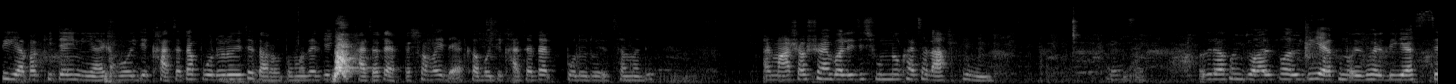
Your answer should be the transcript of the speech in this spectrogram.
টিয়া পাখিটাই নিয়ে আসব। ওই যে খাঁচাটা পড়ে রয়েছে, দাঁড়াও তোমাদেরকে খাঁচাটা একটা সময় দেখাবো যে খাঁচাটা পড়ে রয়েছে আমাদের। আর মা সবসময় বলে যে শূন্য খাঁচা রাখতে নেই। ওদের এখন জল ফল দিয়ে এখন ওই ঘরে দিয়ে আসছে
